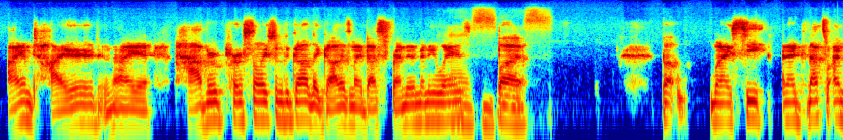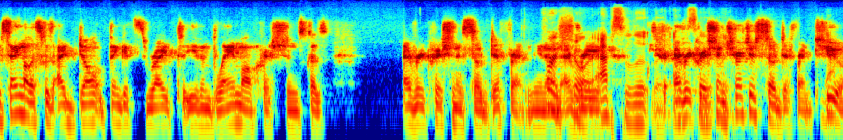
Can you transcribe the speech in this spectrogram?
I am tired and I have a personal relationship with God. Like God is my best friend in many ways. Yes, but yes. but when I see and I, that's what I'm saying all this because I don't think it's right to even blame all Christians because every Christian is so different. You know, For and sure, every absolutely every absolutely. Christian church is so different too. Yeah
